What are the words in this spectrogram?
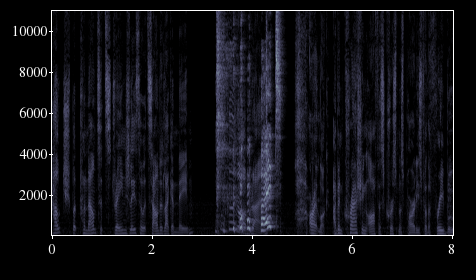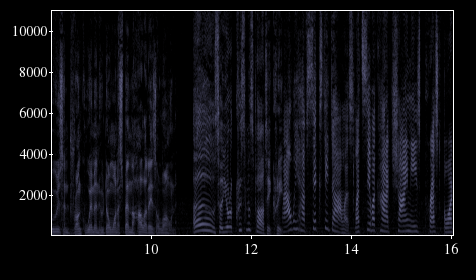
couch but pronounce it strangely so it sounded like a name? What's going on, Brian? what? All right, look, I've been crashing office Christmas parties for the free booze and drunk women who don't want to spend the holidays alone. Oh, so you're a Christmas party creep. well, we have $60. Let's see what kind of Chinese pressed board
